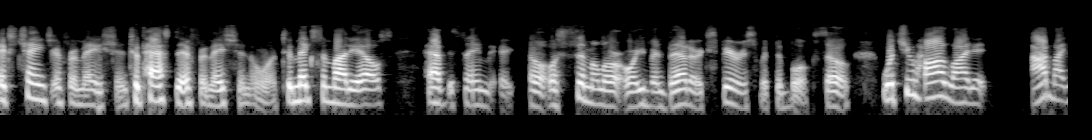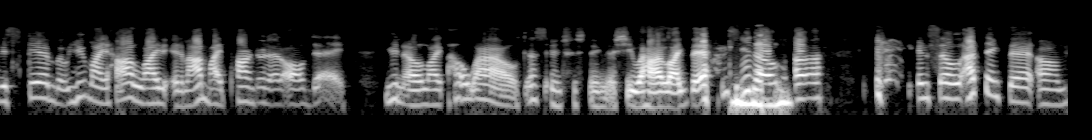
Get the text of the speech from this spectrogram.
exchange information, to pass the information on, to make somebody else have the same uh, or similar or even better experience with the book. So what you highlighted, I might have skimmed, but you might highlight it, and I might ponder that all day. You know, like, oh wow, that's interesting that she would highlight that. you know, uh, and so I think that um,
